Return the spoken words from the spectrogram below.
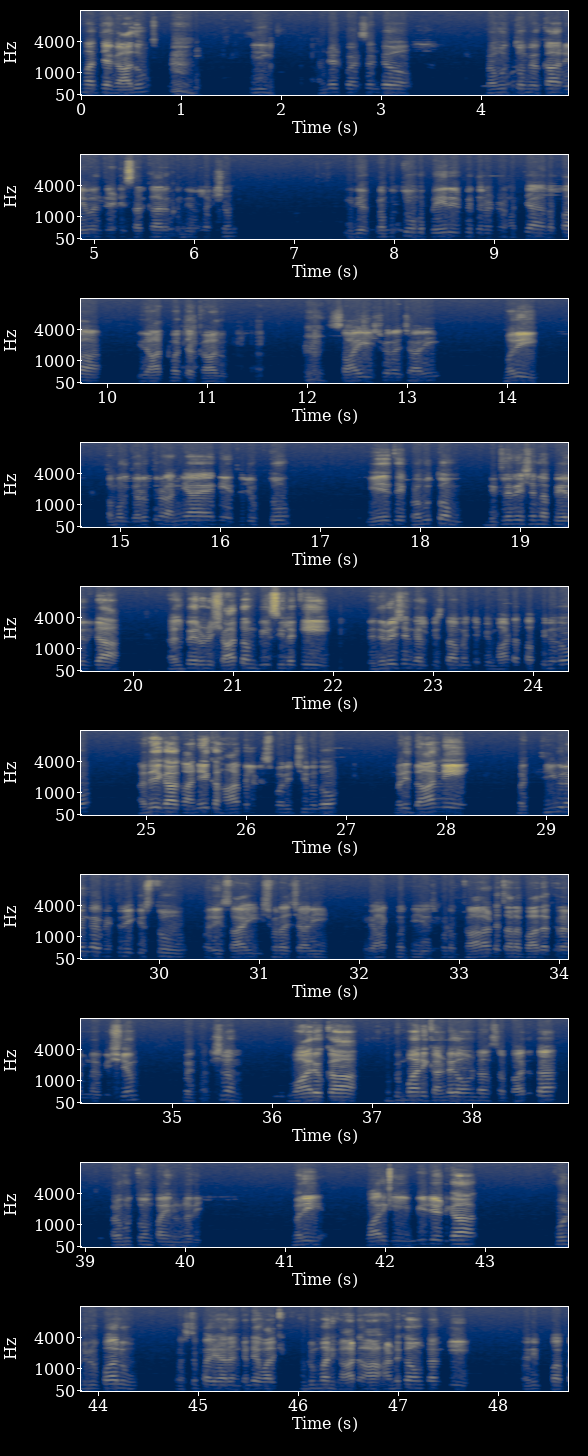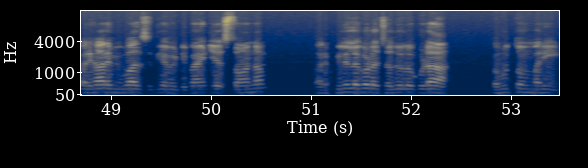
ఆత్మహత్య కాదు. ఇది హండ్రెడ్ పర్సెంట్ ప్రభుత్వం యొక్క రేవంత్ రెడ్డి సర్కార్ యొక్క నిర్లక్ష్యం. ఇది ప్రభుత్వం ఒక ప్రేరేపితున్నటువంటి హత్య తప్ప ఇది ఆత్మహత్య కాదు. సాయి ఈశ్వరాచారి మరి తమకు జరుగుతున్న అన్యాయాన్ని ఎత్తి చూపుతూ ఏదైతే ప్రభుత్వం డిక్లరేషన్ల పేరిట నలభై రెండు శాతం బీసీలకి రిజర్వేషన్ కల్పిస్తామని చెప్పి మాట తప్పినదో అదే కాక అనేక హామీలు విస్మరించినదో మరి దాన్ని మరి తీవ్రంగా వ్యతిరేకిస్తూ మరి సాయి ఈశ్వరాచారి ఆత్మహత్య చేసుకోవడం చాలా అంటే చాలా బాధాకరమైన విషయం. మరి తక్షణం వారి యొక్క కుటుంబానికి అండగా ఉండాల్సిన బాధ్యత ప్రభుత్వం పైన ఉన్నది. మరి వారికి ఇమ్మీడియట్గా కోటి రూపాయలు నష్టపరిహారం కంటే వారికి కుటుంబానికి ఆట అండగా ఉండడానికి మరి పరిహారం ఇవ్వాల్సిందిగా మేము డిమాండ్ చేస్తా ఉన్నాం. వారి పిల్లలు కూడా చదువులో కూడా ప్రభుత్వం మరి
